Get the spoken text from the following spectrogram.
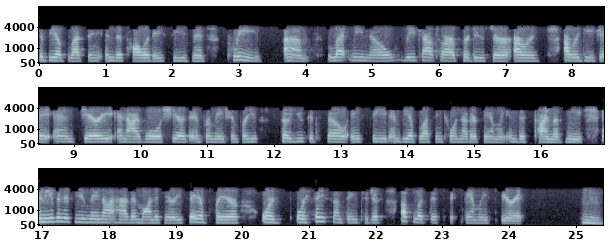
to be a blessing in this holiday season, please um, let me know. Reach out to our producer, our our DJ, and Jerry and I will share the information for you so you could sow a seed and be a blessing to another family in this time of need. And even if you may not have it monetary, say a prayer or or say something to just uplift this family spirit. Mm,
